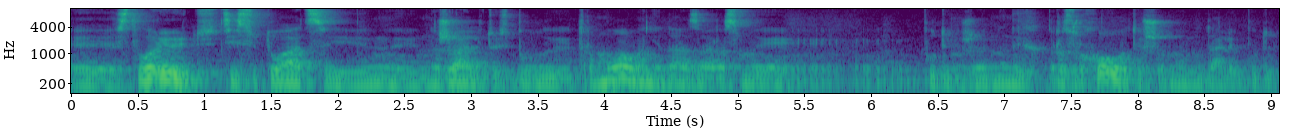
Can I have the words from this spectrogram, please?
е, створюють ці ситуації, на жаль, тобто були травмовані. Да, зараз ми будемо вже на них розраховувати, що вони далі будуть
